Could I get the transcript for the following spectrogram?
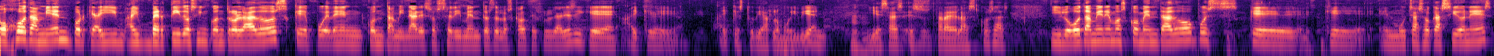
Ojo también porque hay, hay vertidos incontrolados que pueden contaminar esos sedimentos de los cauces fluviales y que hay que, hay que estudiarlo muy bien. Y esa es, es, otra de las cosas. Y luego también hemos comentado pues, que, que, en muchas ocasiones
